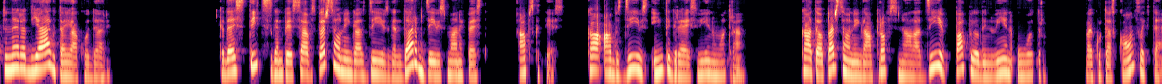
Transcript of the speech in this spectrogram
tu neradi jēgu tajā, ko dari? Kad esi ticis gan pie savas personīgās dzīves, gan darba dzīves manifesta, apskaties, kā abas dzīves integrējas viena otrā. Kā tev personīgā un profesionālā dzīve papildina viena otru, vai kur tās konfliktē?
